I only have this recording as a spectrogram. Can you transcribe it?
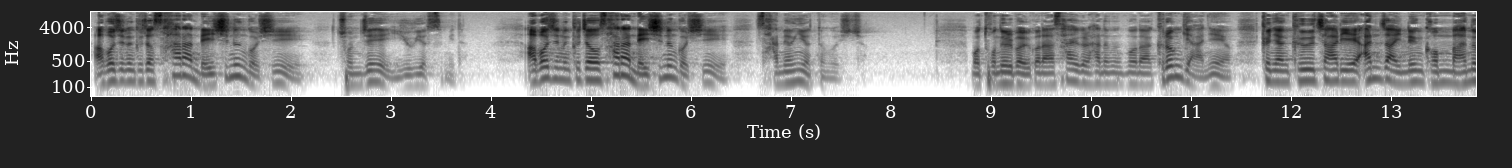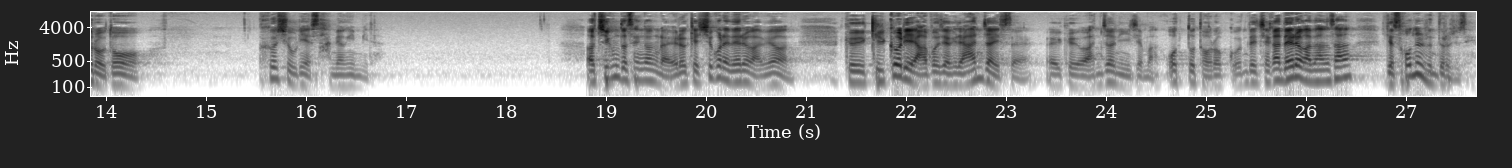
아버지는 그저 살아내시는 것이 존재의 이유였습니다. 아버지는 그저 살아내시는 것이 사명이었던 것이죠. 뭐 돈을 벌거나 사역을 하는 거나 그런 게 아니에요. 그냥 그 자리에 앉아 있는 것만으로도 그것이 우리의 사명입니다. 어, 지금도 생각나요. 이렇게 시골에 내려가면 그 길거리에 아버지가 그냥 앉아 있어요. 그 완전히 이제 막 옷도 더럽고. 근데 제가 내려가면 항상 이렇게 손을 흔들어 주세요.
